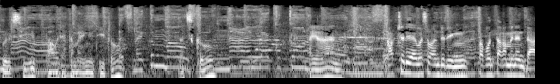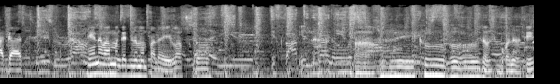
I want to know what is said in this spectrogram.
We'll see. Bawal yata maingin dito. Let's go. Ayan. Actually, I was wondering, papunta kami ng dagat. Ayan naman, maganda naman pala eh. Let's go. Bahay ko. So, subukan natin.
